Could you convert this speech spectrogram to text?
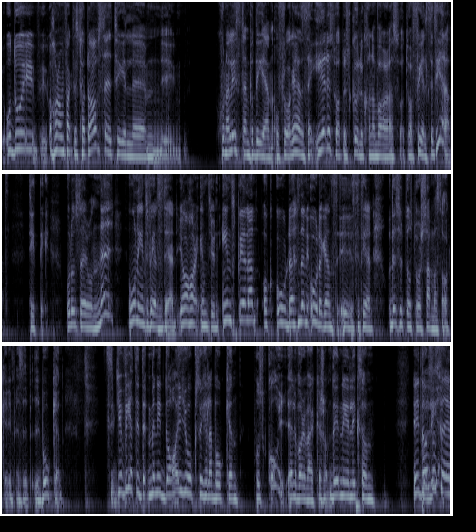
och då är, har de faktiskt hört av sig till eh, journalisten på DN och frågar henne, så här, är det så att du skulle kunna vara så att du har felciterat Titti? Och då säger hon nej, hon är inte felciterad. Jag har intervjun inspelad och orda, den är ordagrant eh, citerad och dessutom står samma saker i princip i boken. Så jag vet inte, men idag är ju också hela boken på skoj, eller vad det verkar som. Den är liksom Ja, idag, så säger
